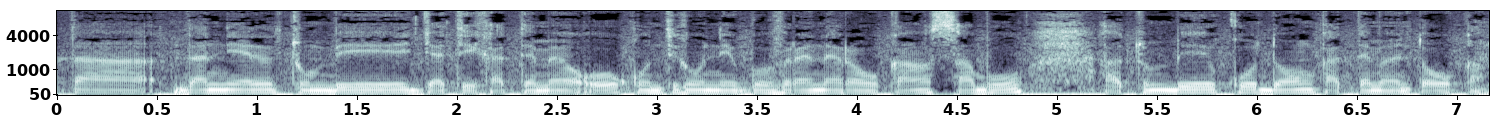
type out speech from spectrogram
ta daniyɛli tun be jate ka tɛmɛ o kuntigiw ni gɔvɛrɛnɛrɛw kan sabu a tun be ko dɔn ka tɛmɛ tɔw kan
